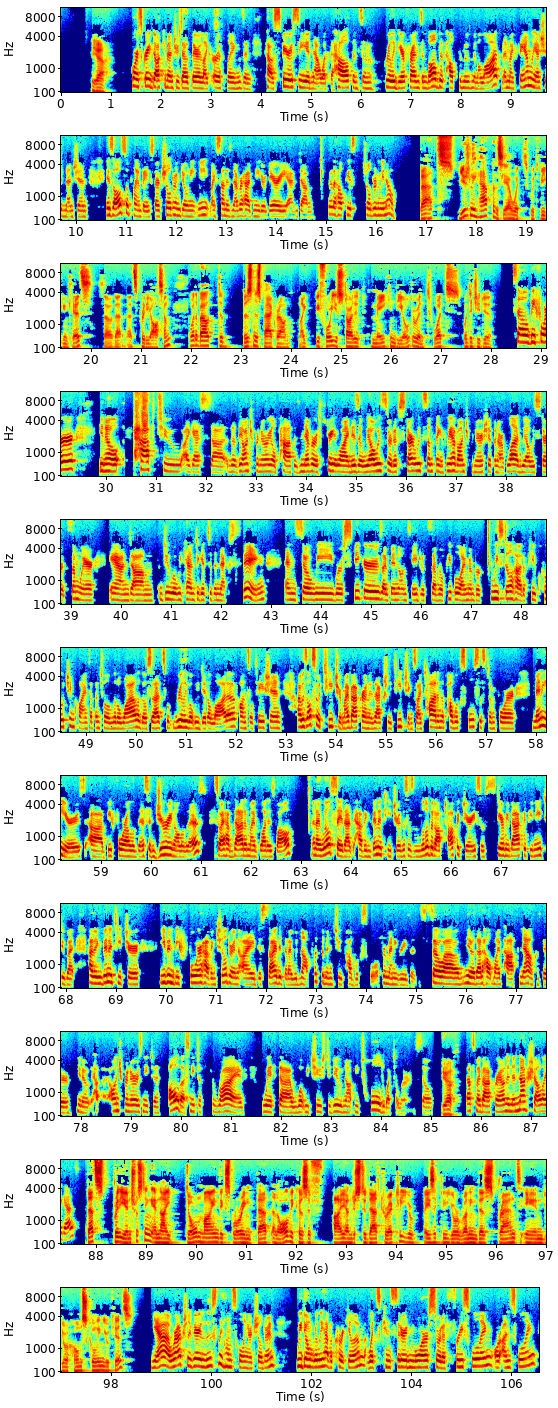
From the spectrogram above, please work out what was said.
yeah. Of course, great documentaries out there like Earthlings and Cowspiracy and now What the Health, and some really dear friends involved have helped the movement a lot. And my family, I should mention, is also plant based. Our children don't eat meat. My son has never had meat or dairy, and um, they're the healthiest children we know. That usually happens, yeah, with with vegan kids. So that that's pretty awesome. What about the business background? Like before you started making deodorant, what what did you do? So before, you know, path to I guess uh, the the entrepreneurial path is never a straight line, is it? We always sort of start with something. If we have entrepreneurship in our blood, we always start somewhere and um, do what we can to get to the next thing. And so we were speakers. I've been on stage with several people. I remember we still had a few coaching clients up until a little while ago. So that's really what we did a lot of consultation. I was also a teacher. My background is actually teaching. So I taught in the public school system for many years uh, before all of this and during all of this. So I have that in my blood as well. And I will say that having been a teacher, this is a little bit off topic, Jerry, so steer me back if you need to, but having been a teacher, even before having children, I decided that I would not put them into public school for many reasons. So, uh, you know, that helped my path now because they're, you know, entrepreneurs need to, all of us need to thrive with uh, what we choose to do, not be told what to learn. So, yeah, that's my background in a nutshell, I guess. That's pretty interesting. And I don't mind exploring that at all because if I understood that correctly, you're basically, you're running this brand and you're homeschooling your kids. Yeah, we're actually very loosely homeschooling our children. We don't really have a curriculum, what's considered more sort of free schooling or unschooling.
